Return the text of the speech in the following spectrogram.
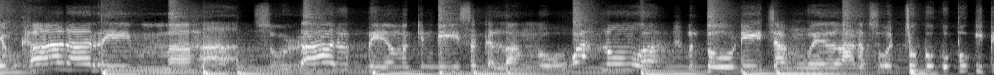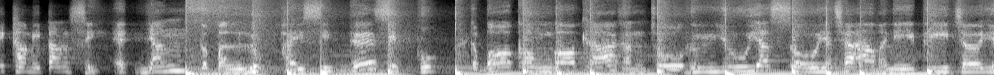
ยมคานารีมหาสุราหรือเบียมันกินดีสักกะลังโอวะโนวะมันโตดี จังเวลานับสวดจุกุกุปุอีพิคามีตั้งสิเอ็ดยังก็บรรลุให้สิเพสิปุก็บอกของบอกขาขันโทหึงอยู่ยะโสยะช้ามานีพี่เจอโย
